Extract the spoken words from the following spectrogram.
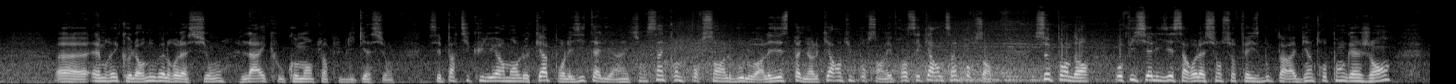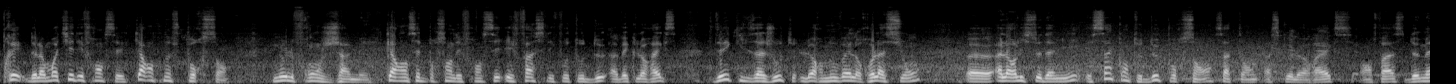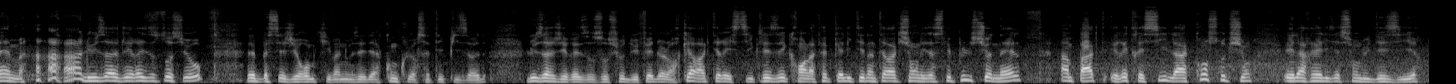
euh, aimeraient que leur nouvelle relation like ou commente leur publication. C'est particulièrement le cas pour les Italiens. Ils sont 50% à le vouloir. Les Espagnols, 48%. Les Français, 45%. Cependant, officialiser sa relation sur Facebook paraît bien trop engageant. Près de la moitié des Français, 49% ne le feront jamais. 47% des Français effacent les photos d'eux avec leur ex dès qu'ils ajoutent leur nouvelle relation à leur liste d'amis et 52% s'attendent à ce que leur ex en fasse de même. L'usage des réseaux sociaux, eh ben, c'est Jérôme qui va nous aider à conclure cet épisode. L'usage des réseaux sociaux du fait de leurs caractéristiques, les écrans, la faible qualité d'interaction, les aspects pulsionnels, impacte et rétrécit la construction et la réalisation du désir,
